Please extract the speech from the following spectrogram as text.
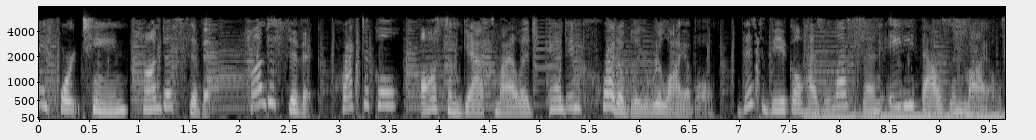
2014 Honda Civic. Honda Civic, practical, awesome gas mileage, and incredibly reliable. This vehicle has less than 80,000 miles.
